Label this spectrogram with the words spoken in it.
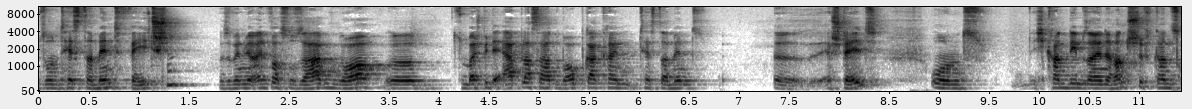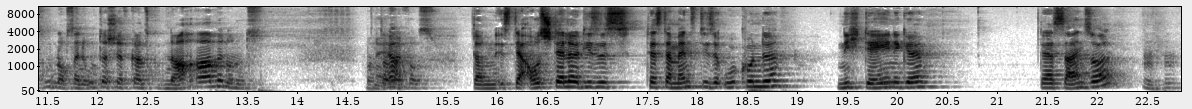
so ein Testament fälschen? Also wenn wir einfach so sagen, ja, äh, zum Beispiel der Erblasser hat überhaupt gar kein Testament äh, erstellt und ich kann dem seine Handschrift ganz gut, noch seine Unterschrift ganz gut nachahmen und macht naja. dann einfach dann ist der Aussteller dieses Testaments, dieser Urkunde, nicht derjenige, der es sein soll. Mhm.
